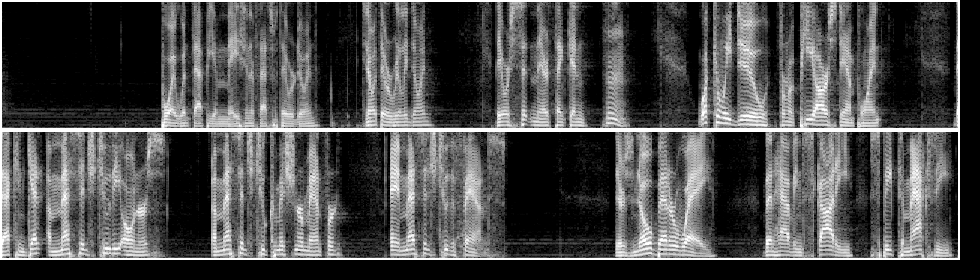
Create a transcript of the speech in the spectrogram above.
Boy, wouldn't that be amazing if that's what they were doing? Do you know what they were really doing? They were sitting there thinking, hmm, what can we do from a PR standpoint that can get a message to the owners, a message to Commissioner Manfred, a message to the fans? There's no better way than having Scotty speak to Maxie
